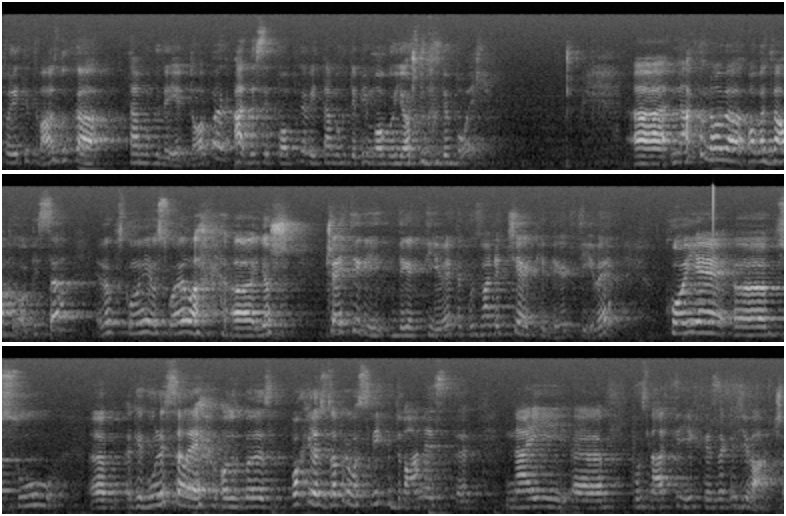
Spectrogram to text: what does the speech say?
kvalitet vazduha tamo gde je dobar, a da se popravi tamo gde bi mogo još da bude bolji. Nakon ova, ova dva propisa, Evropska unija je usvojila još četiri direktive, takozvane čerke direktive, koje su regulisale, pokrile su zapravo svih 12 najpoznatijih zagađivača.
